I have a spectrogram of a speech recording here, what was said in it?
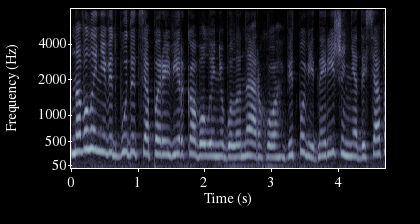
На Волині відбудеться перевірка Волиньобленерго. Відповідне рішення 10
